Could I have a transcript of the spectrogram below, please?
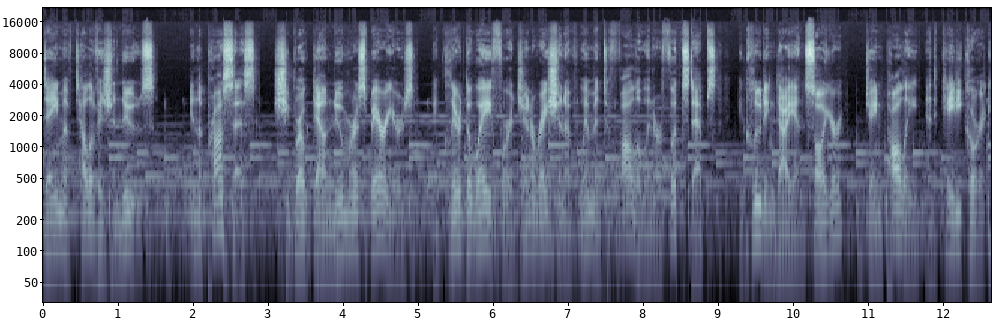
Dame of television news. In the process, she broke down numerous barriers and cleared the way for a generation of women to follow in her footsteps, including Diane Sawyer, Jane Pauley, and Katie Couric.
